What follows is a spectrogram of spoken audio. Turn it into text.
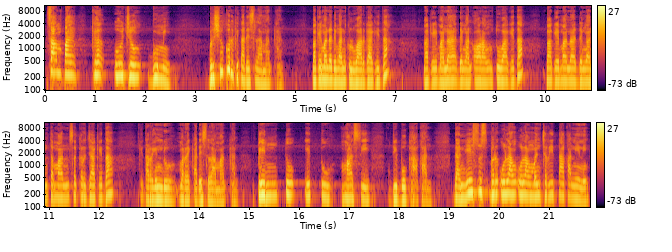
sampai ke ujung bumi. Bersyukur kita diselamatkan. Bagaimana dengan keluarga kita? Bagaimana dengan orang tua kita? Bagaimana dengan teman sekerja kita? kita rindu mereka diselamatkan. Pintu itu masih dibukakan. Dan Yesus berulang-ulang menceritakan ini.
